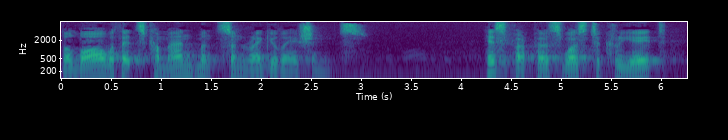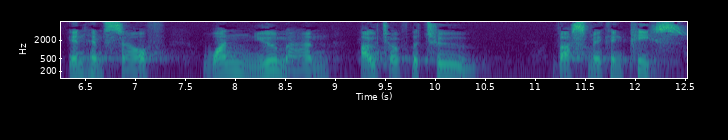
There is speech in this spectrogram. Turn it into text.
the law with its commandments and regulations. His purpose was to create in himself one new man out of the two, thus making peace.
